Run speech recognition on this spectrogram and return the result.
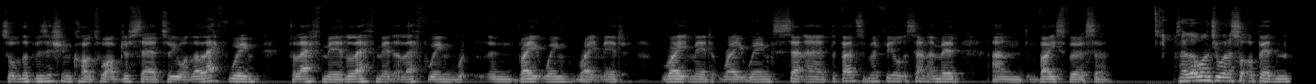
sort of the position cards what I've just said. So you want the left wing, to left mid, left mid to left wing, and right wing, right mid, right mid, right wing, centre, defensive midfield, centre mid, and vice versa. So the ones you want to sort of bid, and,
